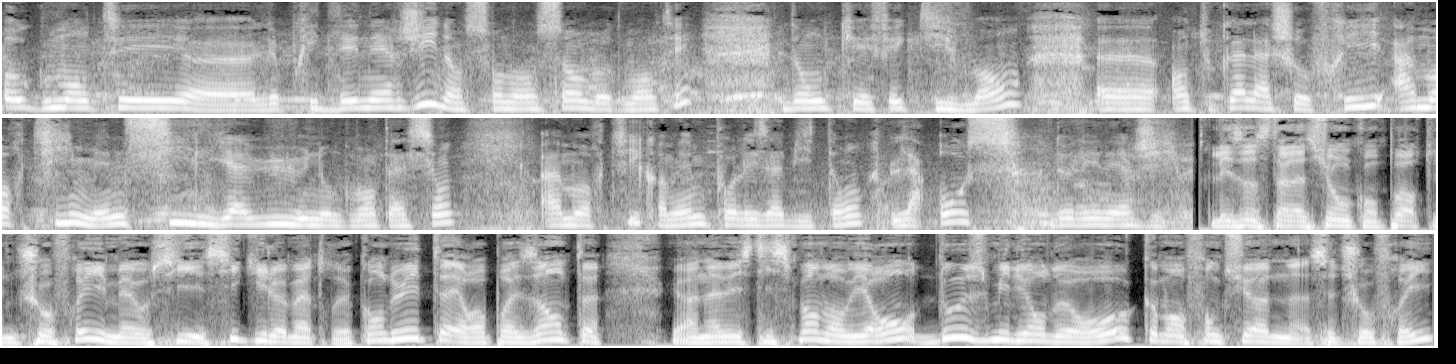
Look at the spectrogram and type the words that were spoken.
augmenter le prix de l'énergie dans son ensemble augmenter. Donc effectivement, en tout cas la chaufferie amortit, même s'il y a eu une augmentation, amortit quand même pour les habitants la hausse de l'énergie. Les installations comportent une chaufferie, mais aussi 6 km de conduite et représentent un investissement d'environ 12 millions d'euros. Comment fonctionne cette chaufferie?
